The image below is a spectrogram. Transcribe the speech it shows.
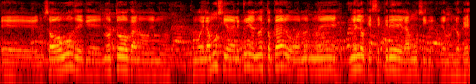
eh, en Bus de que no tocan digamos, como que la música electrónica no es tocar o no, es, no es lo que se cree de la música, digamos, lo que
